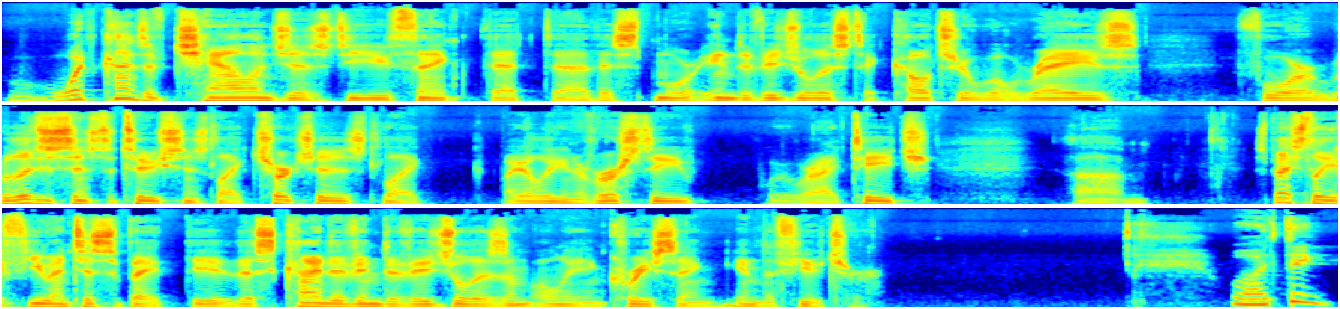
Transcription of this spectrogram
what kinds of challenges do you think that uh, this more individualistic culture will raise for religious institutions like churches, like Biola University, where I teach, um, especially if you anticipate the, this kind of individualism only increasing in the future? Well, I think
